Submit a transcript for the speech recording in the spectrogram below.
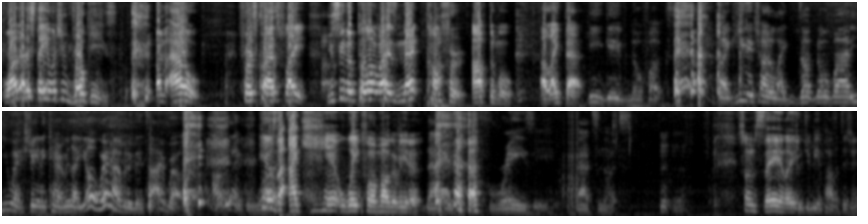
Why I gotta stay with you brokies? I'm out. First class flight. You seen the pillow around his neck? Comfort. Optimal. I like that. he gave fucks. like he didn't try to like duck nobody. He went straight in the camera. He's like, "Yo, we're having a good time, bro." I was like, He was like, I can't wait for a margarita. "That is crazy. That's nuts." Mm-mm. so I'm saying, like, Could you be a politician?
